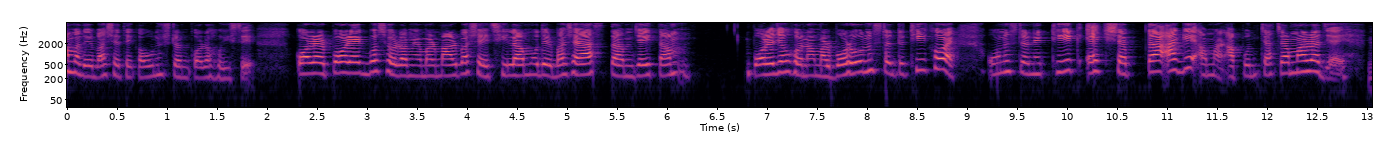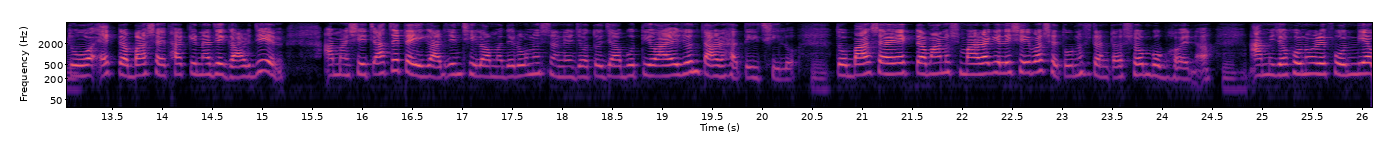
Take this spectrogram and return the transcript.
আমাদের বাসা থেকে অনুষ্ঠান করা হয়েছে করার পর এক বছর আমি আমার মার বাসায় ছিলাম, ওদের বাসায় আসতাম, যাইতাম। পরে যখন আমার বড় অনুষ্ঠানটা ঠিক হয় অনুষ্ঠানের ঠিক এক সপ্তাহ আগে আমার আপন চাচা মারা যায়। তো একটা বাসায় থাকে না যে গার্জেন আমার সেই চাচাটাই গার্জেন ছিল আমাদের অনুষ্ঠানে যত যাবতীয় আয়োজন তার হাতেই ছিল। তো বাসায় একটা মানুষ মারা গেলে সেই বাসায় তো অনুষ্ঠানটা সম্ভব হয় না। আমি যখন ওরে ফোন দিয়া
